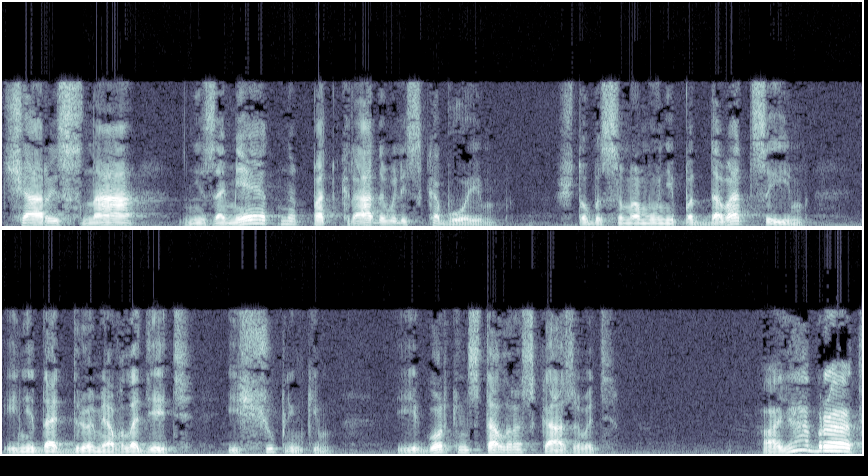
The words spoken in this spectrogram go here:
Чары сна незаметно подкрадывались к обоим. Чтобы самому не поддаваться им и не дать дреме овладеть и щупленьким, Егоркин стал рассказывать. А я, брат,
